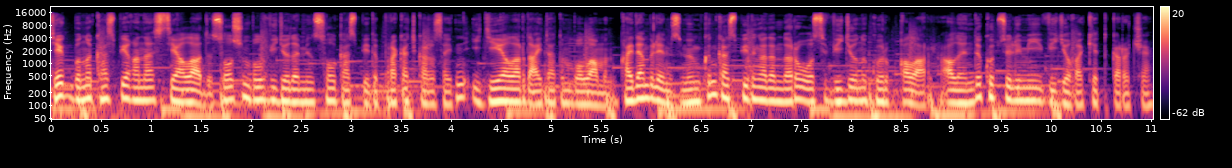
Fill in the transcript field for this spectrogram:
Тек бұны каспи ғана істей алады. Сол үшін бұл видеода мен сол каспиді прокачка жасайтын идеяларды айтатын боламын. Қайдан білеміз? Мүмкін каспидің адамдары осы видеоны көріп қалар. Ал енді көп сөйлемей видеоға кеттік короче.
